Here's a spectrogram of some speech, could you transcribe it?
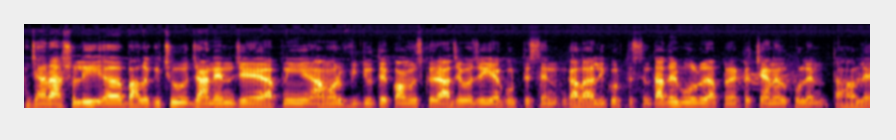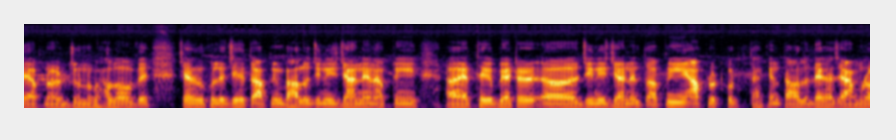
যারা আসলেই ভালো কিছু জানেন যে আপনি আমার ভিডিওতে কমেন্টস করে আজে বাজে ইয়া করতেছেন, গালাগালি করতেছেন, তাদের বলবে আপনার একটা চ্যানেল খোলেন, তাহলে আপনার জন্য ভালো হবে। চ্যানেল খুলে যেহেতু আপনি ভালো জিনিস জানেন, আপনি এর থেকে বেটার জিনিস জানেন, তো আপনি আপলোড করতে থাকেন, তাহলে দেখা যায় আমরা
